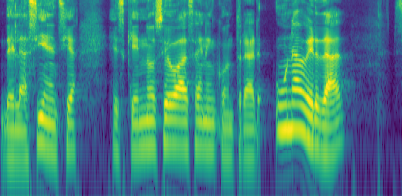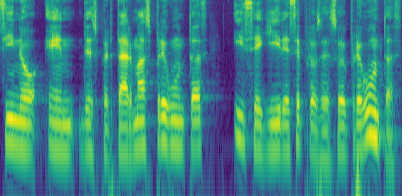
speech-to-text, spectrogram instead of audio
de la ciencia, es que no se basa en encontrar una verdad, sino en despertar más preguntas y seguir ese proceso de preguntas.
